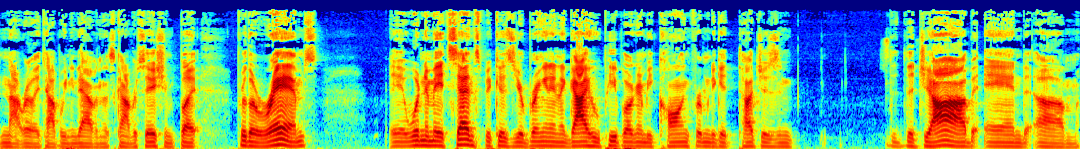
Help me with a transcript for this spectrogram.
not really a topic we need to have in this conversation. But for the Rams, it wouldn't have made sense because you're bringing in a guy who people are going to be calling for him to get touches and the job, and um,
